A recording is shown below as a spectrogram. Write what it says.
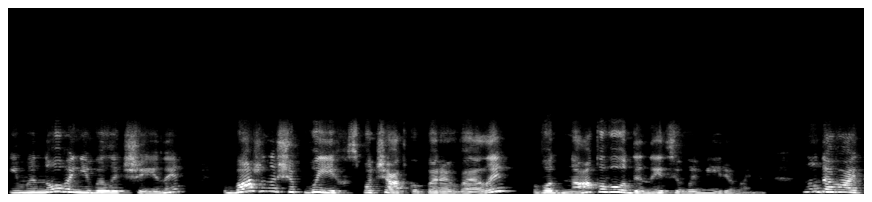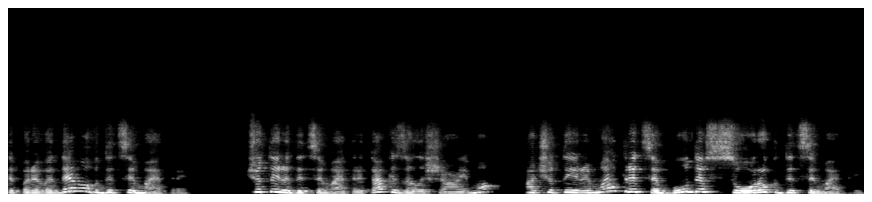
іменовані величини, бажано, щоб ви їх спочатку перевели в однакову одиницю вимірювання. Ну, давайте переведемо в дециметри. 4 дециметри так і залишаємо, а 4 метри це буде 40 дециметрів.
